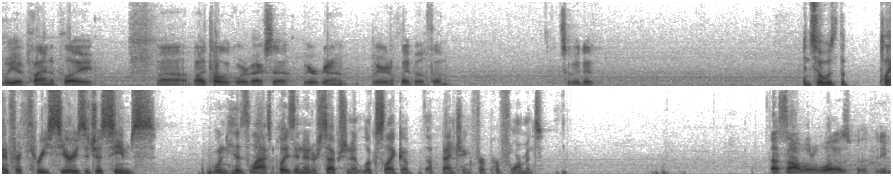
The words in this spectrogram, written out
we had planned to play. Uh, I told the quarterbacks that we were gonna we were gonna play both of them. So we did. And so was the plan for three series? It just seems when his last play's an interception, it looks like a, a benching for performance. That's not what it was, but you,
